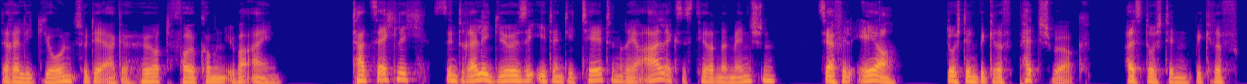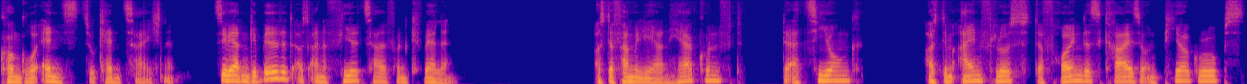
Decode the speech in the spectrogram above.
der Religion, zu der er gehört, vollkommen überein? Tatsächlich sind religiöse Identitäten real existierender Menschen sehr viel eher durch den Begriff Patchwork als durch den Begriff Kongruenz zu kennzeichnen. Sie werden gebildet aus einer Vielzahl von Quellen. Aus der familiären Herkunft, der Erziehung, aus dem Einfluss der Freundeskreise und Peer Groups,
